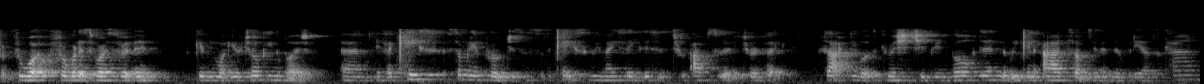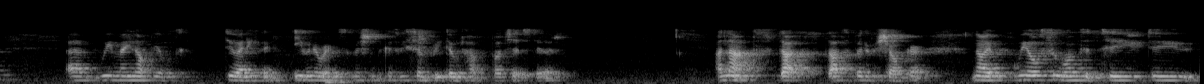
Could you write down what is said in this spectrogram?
for, for, what, for what it's worth, uh, given what you're talking about, um, if a case, if somebody approaches us with a case, we may think this is absolutely terrific, exactly what the Commission should be involved in, that we can add something that nobody else can. Um, we may not be able to do anything, even a written submission, because we simply don't have the budget to do it. And that's, that's, that's a bit of a shocker. Now, we also wanted to do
